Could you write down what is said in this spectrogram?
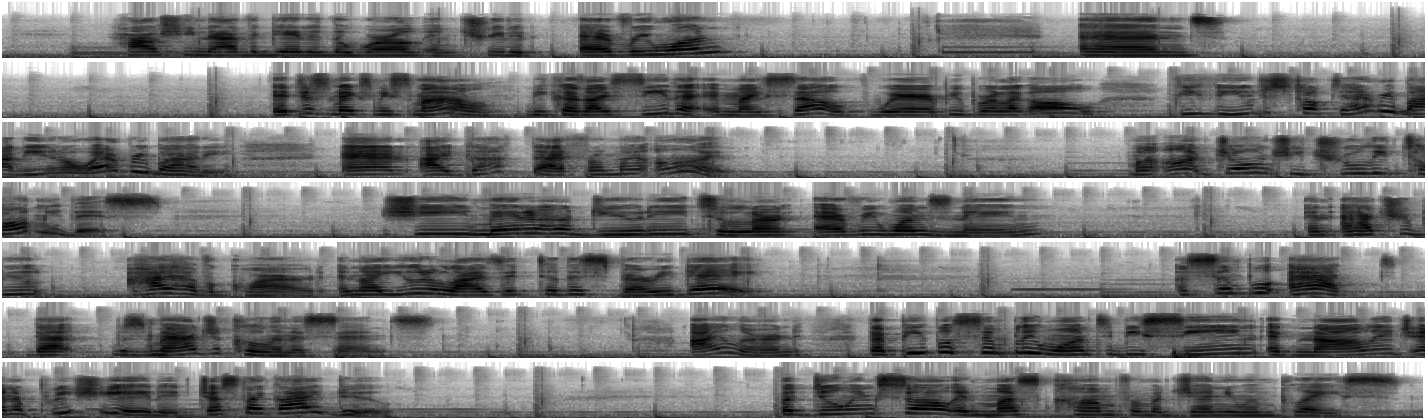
how she navigated the world and treated everyone. And it just makes me smile because I see that in myself where people are like, oh, Fifi, you just talk to everybody, you know everybody. And I got that from my aunt. My Aunt Joan, she truly taught me this. She made it her duty to learn everyone's name, an attribute I have acquired, and I utilize it to this very day. A simple act that was magical in a sense. I learned that people simply want to be seen, acknowledged, and appreciated, just like I do. But doing so, it must come from a genuine place.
